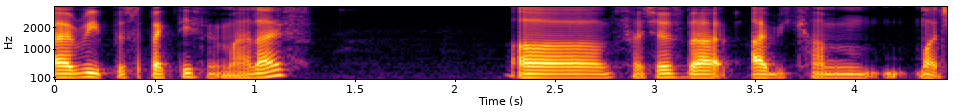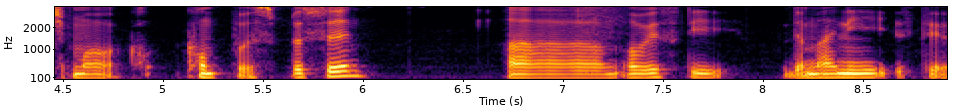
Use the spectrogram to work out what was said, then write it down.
every perspective in my life. Um, such as that I become much more co- composed person. Um, obviously, the money is still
